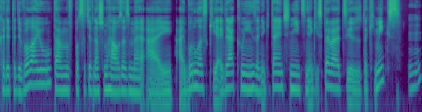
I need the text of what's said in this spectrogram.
kade tede volajú. Tam v podstate v našom house sme aj, aj burlesky, aj drag queens, aj nejakí tanečníci, nejakí speváci, že to je taký mix. Mhm.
